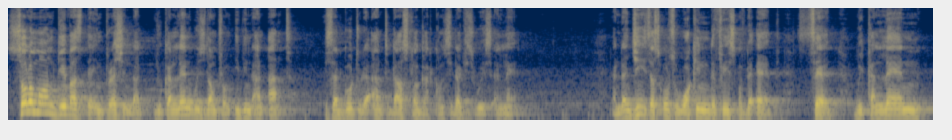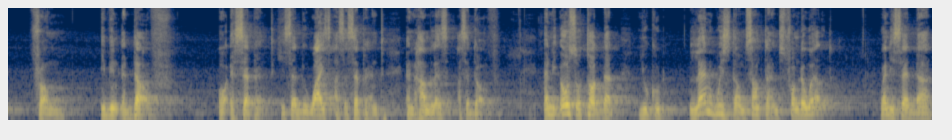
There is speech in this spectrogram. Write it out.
Solomon gave us the impression that you can learn wisdom from even an ant. He said, Go to the ant, thou sluggard, consider his ways and learn. And then Jesus, also walking the face of the earth, said, We can learn from even a dove or a serpent. He said, Be wise as a serpent and harmless as a dove. And he also taught that you could learn wisdom sometimes from the world. When he said that,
